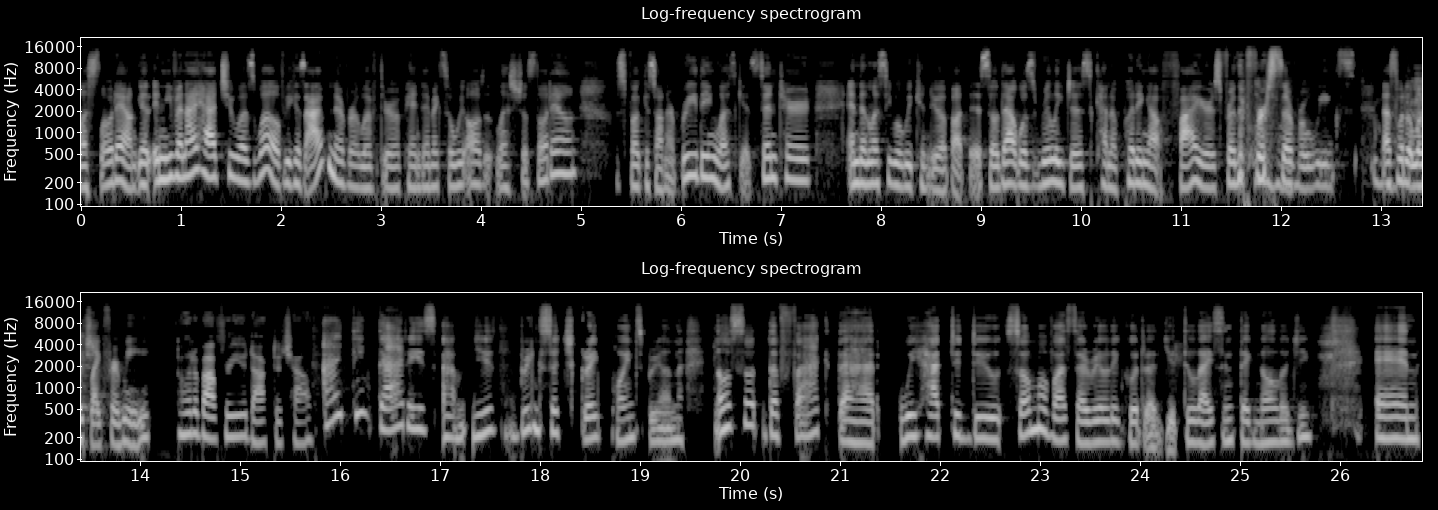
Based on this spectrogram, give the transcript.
let's slow down. And even I had to as well because I've never lived through a pandemic. So we all let's just slow down. Let's focus on our breathing. Let's get centered, and then let's see what we can do about this. So that was really just kind of putting out fires for the 1st mm-hmm. several weeks. Oh That's what gosh. it looked like for me. What about for you, Dr. Chow? I think that is, um, you bring such great points, Brianna. And also the fact that we had to do, some of us are really good at utilizing technology. And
